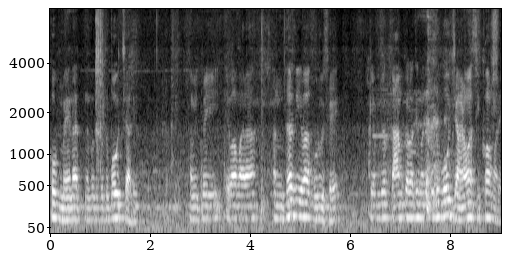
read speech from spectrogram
ખૂબ મહેનત ને બધું બધું બહુ જ ચાલ્યું. અમિતભાઈ એવા મારા અંદરથી એવા ગુરુ છે કે એમ જો કામ કરવાથી મને બધું બહુ જાણવા, શીખવા મળે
